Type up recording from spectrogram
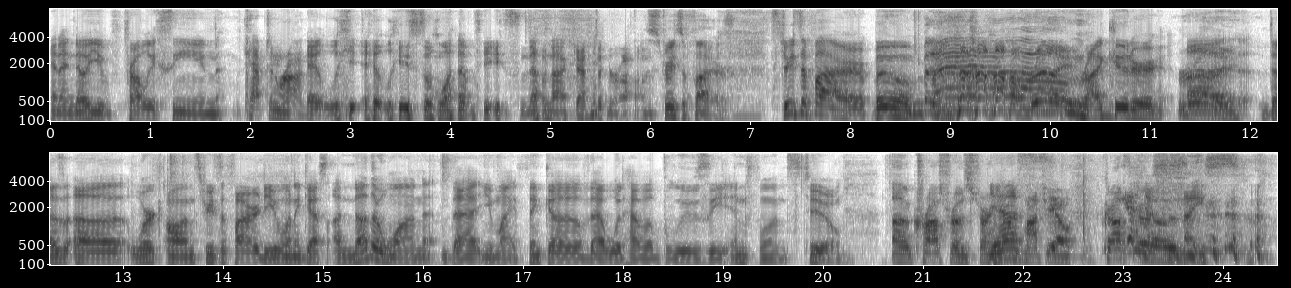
And I know you've probably seen Captain Ron. at, le- at least one of these. No, not Captain Ron. Streets of Fire. Streets of Fire. Boom. oh, really? Ry Cooder Really? uh, does uh, work on Streets of Fire. Do you want to guess another one that you might think of that would have a bluesy influence too? Uh, Crossroads starring Yes. Ralph Macchio. Crossroads. nice.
